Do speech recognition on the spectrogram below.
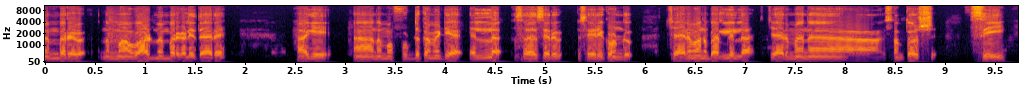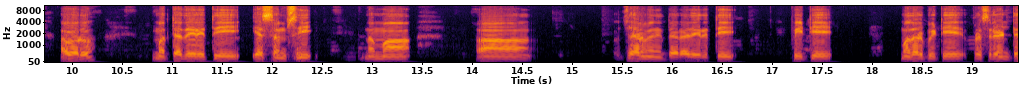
ಮೆಂಬರ್ ನಮ್ಮ ವಾರ್ಡ್ ಮೆಂಬರ್ಗಳಿದ್ದಾರೆ ಹಾಗೆ ನಮ್ಮ ಫುಡ್ ಕಮಿಟಿಯ ಎಲ್ಲ ಸದಸ್ಯರು ಸೇರಿಕೊಂಡು ಚೇರ್ಮನ್ ಬರಲಿಲ್ಲ ಚೇರ್ಮನ್ ಸಂತೋಷ್ ಸಿ ಅವರು. ಮತ್ತೆ ಅದೇ ರೀತಿ ಎಸ್ ಎಂ ಸಿ ನಮ್ಮ ಚೇರ್ಮನ್ ಇದ್ದಾರೆ. ಅದೇ ರೀತಿ P T mother P T president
